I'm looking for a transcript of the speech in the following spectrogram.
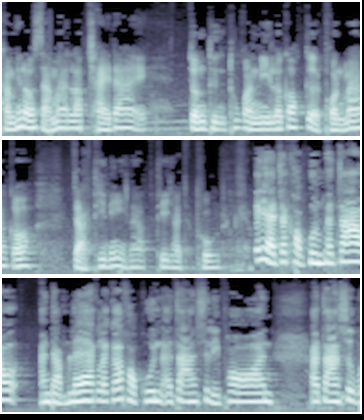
ทำให้เราสามารถรับใช้ได้จนถึงทุกวันนี้แล้วก็เกิดผลมากก็จากที่นี่นะครับที่อยากจะพูดครับก็อยากจะขอบคุณพระเจ้าอันดับแรกแล้วก็ขอบคุณอาจารย์สิริพร อาจารย์สุภ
